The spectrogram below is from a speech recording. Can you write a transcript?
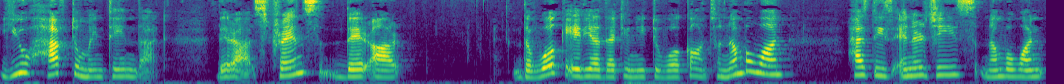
you have to maintain that. There are strengths, there are the work area that you need to work on. So, number one has these energies, number one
